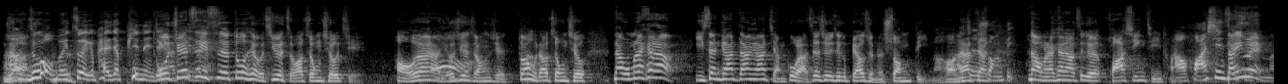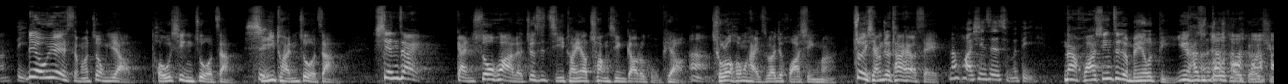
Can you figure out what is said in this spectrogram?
你知道？如果我们做一个牌子叫拼了，我觉得这一次都很有机会走到中秋节。好，我刚刚讲，尤其是中秋，端午到中秋。那我们来看到，以上刚刚刚刚讲过了，这就是这个标准的双底嘛，哈。那这是双底。那我们来看到这个华兴集团。好，华兴。那因为六月什么重要？投信做账，集团做账。现在敢说话的，就是集团要创新高的股票。嗯。除了红海之外，就华兴嘛。最强就它，还有谁？那华兴这是什么底？那华兴这个没有底，因为它是多头格局。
